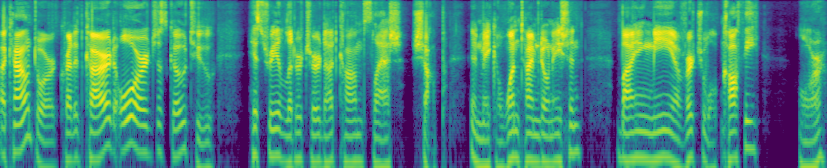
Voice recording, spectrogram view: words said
account or credit card, or just go to historyofliterature.com slash shop and make a one-time donation buying me a virtual coffee or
